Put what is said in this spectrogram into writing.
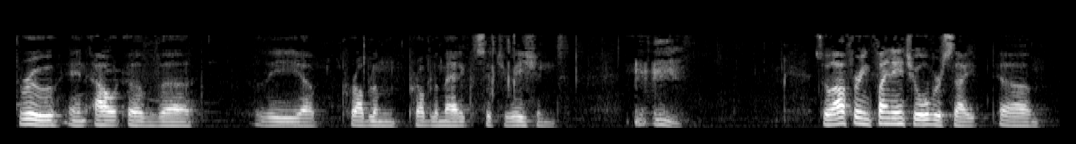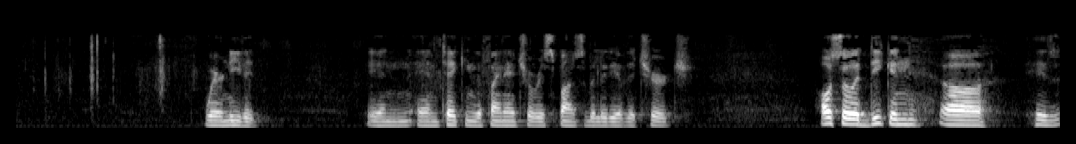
through and out of uh, the uh, problem problematic situations. so offering financial oversight um, where needed in, in taking the financial responsibility of the church. Also, a deacon, uh, his,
